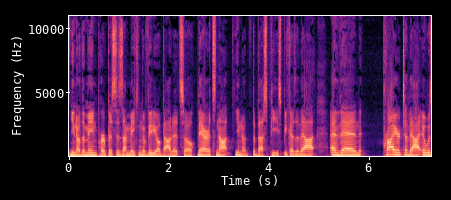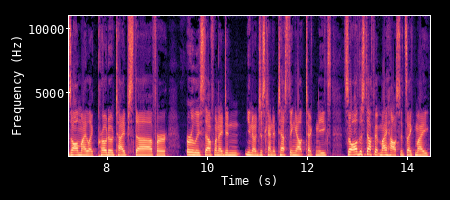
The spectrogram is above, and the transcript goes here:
you know, the main purpose is I'm making a video about it. So there, it's not, you know, the best piece because of that. And then prior to that, it was all my like prototype stuff or early stuff when I didn't, you know, just kind of testing out techniques. So all the stuff at my house, it's like my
